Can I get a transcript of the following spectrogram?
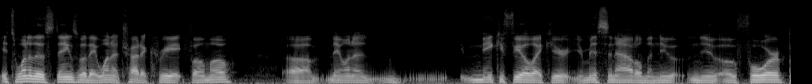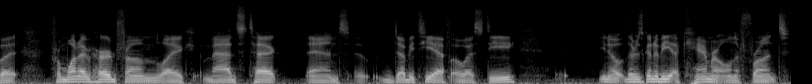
it's one of those things where they want to try to create FOMO. Um, they want to make you feel like you're you're missing out on the new new 04. But from what I've heard from like Mads Tech and WTF OSD, you know, there's going to be a camera on the front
